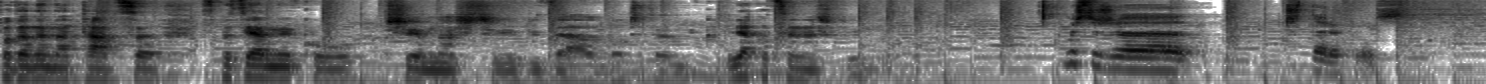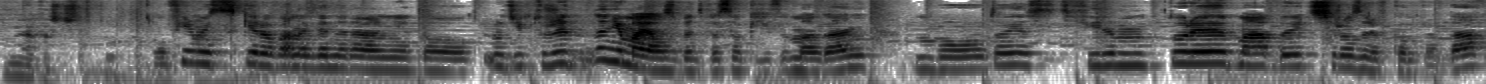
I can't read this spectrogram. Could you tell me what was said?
podane na tacę specjalnie ku przyjemności widza albo czytelnika. Jak oceniasz film? Myślę, że 4 plus. No ja też czytam. Film jest skierowany generalnie do ludzi, którzy no, nie mają zbyt wysokich wymagań, bo to jest film, który ma być rozrywką, prawda?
